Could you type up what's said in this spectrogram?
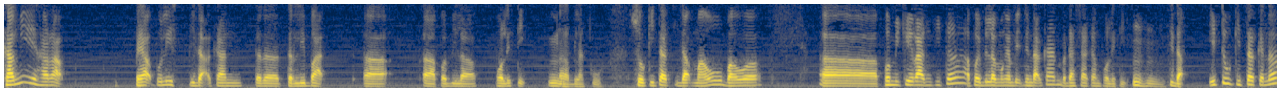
kami harap pihak polis tidak akan ter, terlibat uh, apabila politik Hmm. uh, berlaku. So kita tidak mahu bahawa uh, pemikiran kita apabila mengambil tindakan berdasarkan politik. Hmm. Tidak. Itu kita kena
